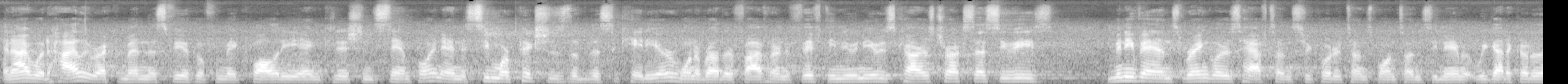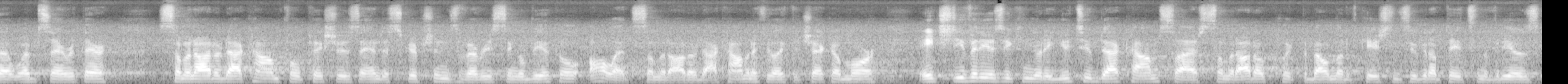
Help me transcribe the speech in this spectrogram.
And I would highly recommend this vehicle from a quality and condition standpoint. And to see more pictures of this Acadia or one of our other 550 new and used cars, trucks, SUVs, minivans, Wranglers, half tons, three quarter tons, one tons, you name it. We got to go to that website right there, summitauto.com. Full pictures and descriptions of every single vehicle, all at summitauto.com. And if you'd like to check out more HD videos, you can go to youtube.com slash summitauto. Click the bell notifications so you get updates on the videos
